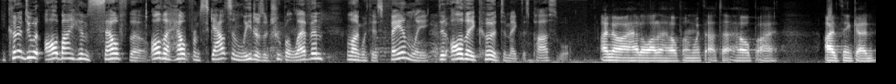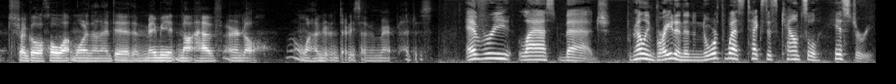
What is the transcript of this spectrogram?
He couldn't do it all by himself, though. All the help from scouts and leaders of Troop 11, along with his family, did all they could to make this possible. I know I had a lot of help, and without that help, I, I think I'd struggle a whole lot more than I did, and maybe not have earned all 137 merit badges. Every last badge, propelling Braden into Northwest Texas Council history.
